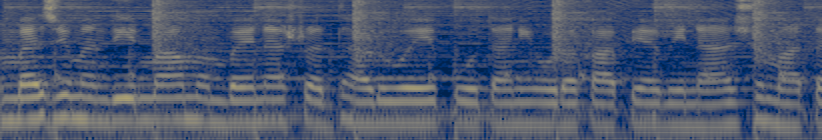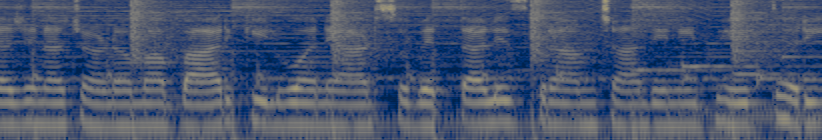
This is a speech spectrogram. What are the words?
અંબાજી મંદિરમાં મુંબઈના શ્રદ્ધાળુઓએ પોતાની ઓળખ આપ્યા વિના જ માતાજીના ચરણોમાં બાર કિલો અને આઠસો બેતાલીસ ગ્રામ ચાંદીની ભેટ ધરી.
